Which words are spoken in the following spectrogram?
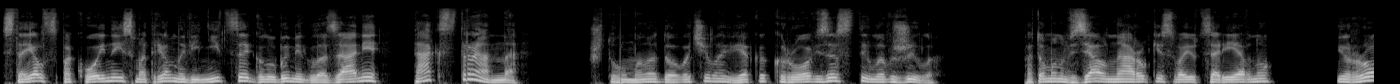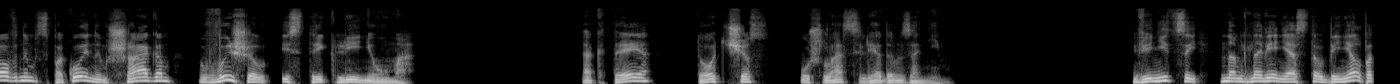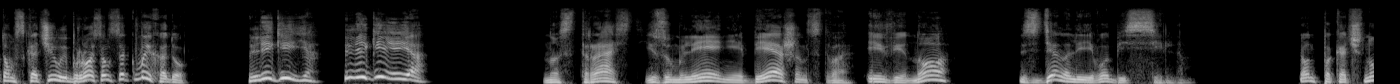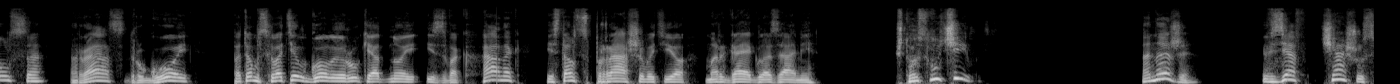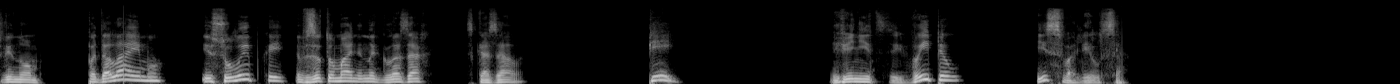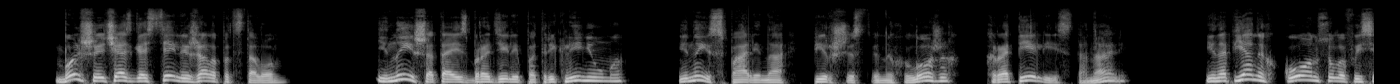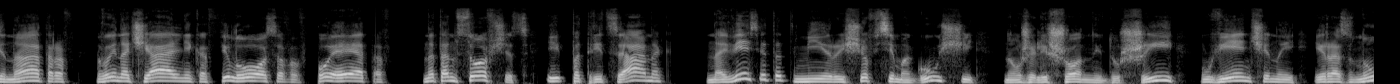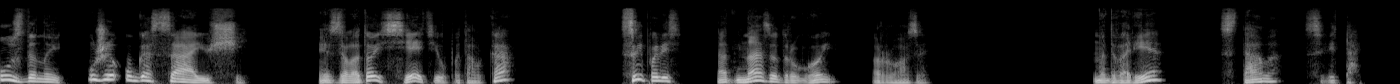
стоял спокойно и смотрел на Вениция голубыми глазами так странно, что у молодого человека кровь застыла в жилах. Потом он взял на руки свою царевну и ровным, спокойным шагом вышел из триклиниума. Актея тотчас ушла следом за ним. Вениций на мгновение остолбенел, потом вскочил и бросился к выходу. «Легия! Легия!» Но страсть, изумление, бешенство и вино сделали его бессильным. Он покачнулся раз, другой, потом схватил голые руки одной из вакханок и стал спрашивать ее, моргая глазами. «Что случилось?» Она же, взяв чашу с вином, подала ему и с улыбкой в затуманенных глазах сказала «Пей». Вениций выпил и свалился. Большая часть гостей лежала под столом. Иные, шатаясь, бродили по триклиниуму, иные спали на пиршественных ложах, храпели и стонали. И на пьяных консулов и сенаторов, военачальников, философов, поэтов, на танцовщиц и патрицианок, на весь этот мир еще всемогущий, но уже лишенный души, увенчанный и разнузданный, уже угасающий. Из золотой сети у потолка сыпались одна за другой розы. На дворе стало светать.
